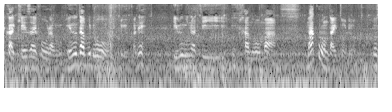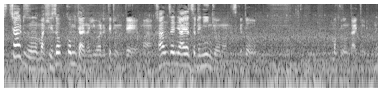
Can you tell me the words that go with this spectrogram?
世界経済フォーラム NWO というかね、イルミナティ派の、まあ、マクロン大統領、ロスチャイルドの、まあ、秘蔵っ子みたいな言われてるんで、まあ、完全に操る人形なんですけど、マクロン大統領ね。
